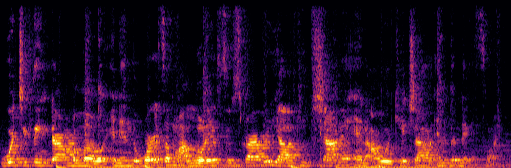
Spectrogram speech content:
what you think down below. And in the words of my loyal subscriber, y'all keep shining and I will catch y'all in the next one.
